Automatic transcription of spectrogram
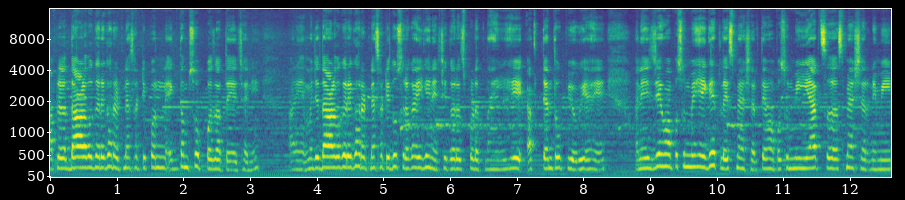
आपल्याला डाळ वगैरे घरटण्यासाठी पण एकदम सोपं जातं याच्याने. आणि म्हणजे डाळ वगैरे घरटण्यासाठी दुसरं काही घेण्याची गरज पडत नाही. हे अत्यंत उपयोगी आहे. आणि जेव्हापासून मी हे घेतलं आहे स्मॅशर तेव्हापासून मी याच स्मॅशरने मी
